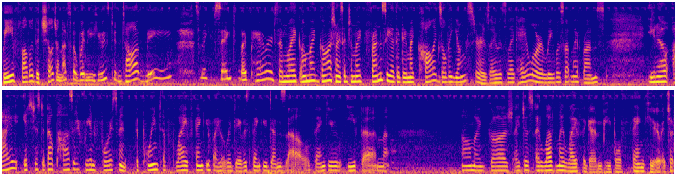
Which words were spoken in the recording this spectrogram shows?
We follow the children. That's what Whitney Houston taught me. So I keep saying to my parents, I'm like, oh my gosh. And I said to my friends the other day, my colleagues, all the youngsters, I was like, hey, Laura Lee, what's up, my friends? You know, I it's just about positive reinforcement. The point of life. Thank you, Viola Davis. Thank you, Denzel. Thank you, Ethan. Oh my gosh, I just I love my life again, people. Thank you. It took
